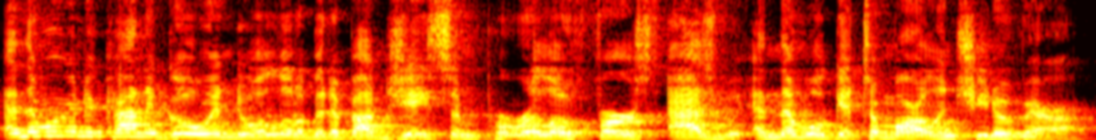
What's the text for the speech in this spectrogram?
and then we're going to kind of go into a little bit about Jason Parillo first, as we, and then we'll get to Marlon Chito Vera.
